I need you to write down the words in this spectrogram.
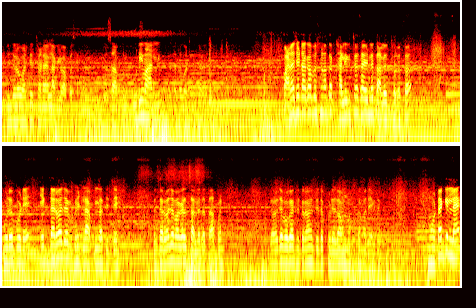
तिथून जरा वरती चढायला लागलो वापस आता जसं आपण उडी मारली तसं आता वरती चढायला पाण्याच्या टाकापासून आता खालीच्या साईडनं चालत थोडंसं. पुढे पुढे. एक दरवाजा भेटला आपल्याला तिथे. तर दरवाजा बघायला चालत आता आपण. दरवाजा बघत मित्रांनो तिथं पुढे जाऊन मस्त मध्ये एकदम. मोठा किल्ला आहे.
